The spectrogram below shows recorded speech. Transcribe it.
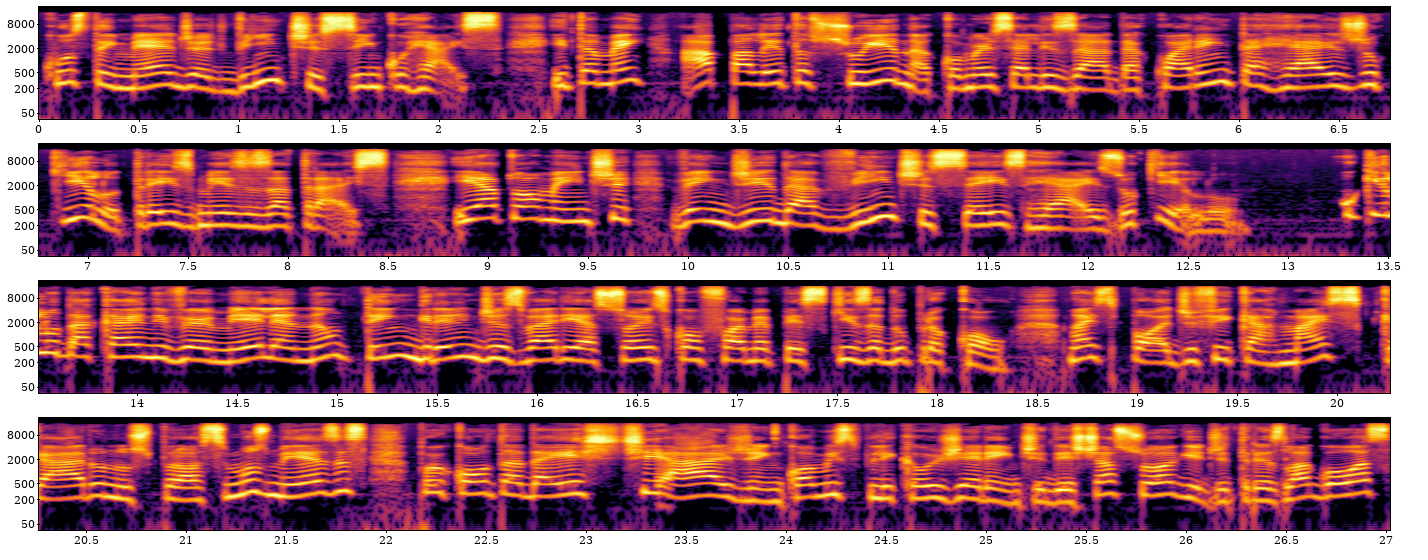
custa em média 25 reais. E também a paleta suína, comercializada a 40 reais o quilo três meses atrás e atualmente vendida a 26 reais o quilo. O quilo da carne vermelha não tem grandes variações conforme a pesquisa do Procon, mas pode ficar mais caro nos próximos meses por conta da estiagem, como explica o gerente deste açougue de Três Lagoas,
